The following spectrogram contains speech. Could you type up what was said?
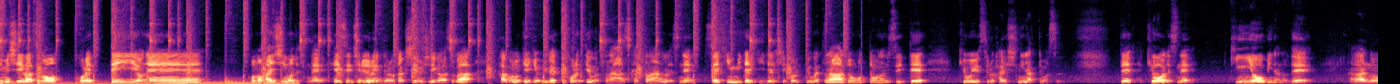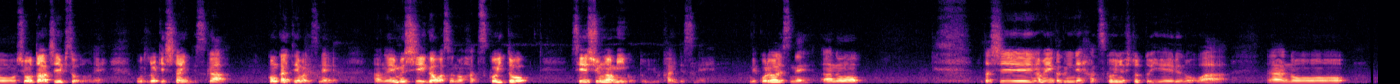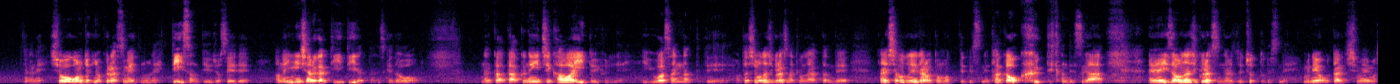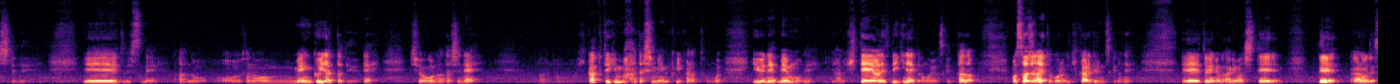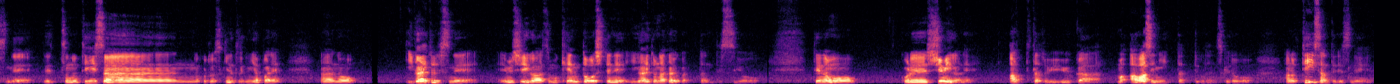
MC ガーズのこれっていいよねこの配信をですね平成チルドレンでの私 MC ガーズが過去の経験を振り返ってこれってよかったな使ったなとかですね最近見たり聞いたりしてこれってよかったなと思ったものについて共有する配信になってます。で今日はですね金曜日なのであのショートアーチエピソードをねお届けしたいんですが今回のテーマですね。あの MC がはその初恋と青春アミーゴという回ですね。でこれはですねあの私が明確にね初恋の人と言えるのはあのなんかね小5の時のクラスメイトのね T さんっていう女性であのイニシャルが TT だったんですけどなんか学年一可愛いというふうにね噂になってて私同じクラスになってことなかったんで大したことねえだろうと思ってですね高をくくってたんですが、えー、いざ同じクラスになるとちょっとですね胸を打たれてしまいましてね。えー、とですねあのその面食いだったというね小5の私ねあの比較的まあ私面食いかなと思ういうね面もねあの否定はできないと思いますけどただ、まあ、そうじゃないところに惹かれてるんですけどね、えー、というのがありましてであのですねでその T さんのことを好きになった時にやっぱねあの意外とですね MC がも検討してね意外と仲良かったんですよ。っていうのもこれ趣味がね合ってたというか、まあ、合わせに行ったってことなんですけどあの T さんってですね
